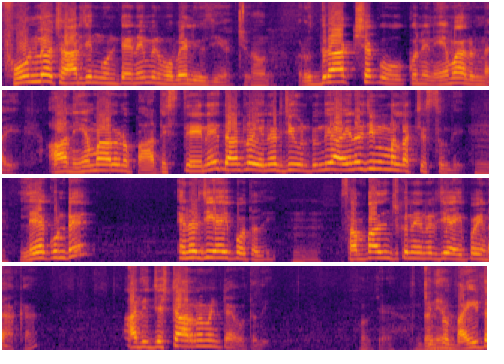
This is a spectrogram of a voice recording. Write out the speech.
ఫోన్లో ఛార్జింగ్ ఉంటేనే మీరు మొబైల్ యూజ్ చేయొచ్చు. అవును. రుద్రాక్షకు కొన్ని నియమాలు ఉన్నాయి ఆ నియమాలను పాటిస్తేనే దాంట్లో ఎనర్జీ ఉంటుంది. ఆ ఎనర్జీ మిమ్మల్ని రక్షిస్తుంది. లేకుంటే ఎనర్జీ అయిపోతుంది. సంపాదించుకునే ఎనర్జీ అయిపోయినాక అది జస్ట్ ఆర్నమెంటే అవుతుంది. ఓకే. ఇప్పుడు బయట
